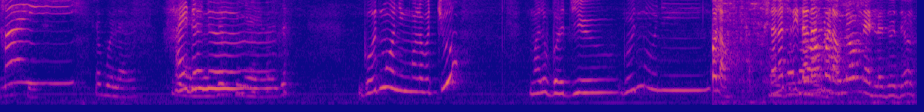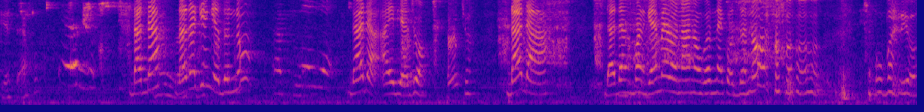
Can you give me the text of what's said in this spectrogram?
હાય બોલાવે હાય ધનુ ગુડ મોર્નિંગ મારું બચ્ચું મારું ભજ્યું ગુડ મોર્નિંગ બોલાવ ધનશ્રી દાદા બોલાવો બોલાવ ને એટલે જોજો કે છે આપો દાદા દાદા કેમ ગયા ધનુ દાદા આઈ રહ્યા જો જો દાદા દાદાને પણ કેમેરો નાનો ઘર નાખ્યો ધનો ઊભા રહ્યો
